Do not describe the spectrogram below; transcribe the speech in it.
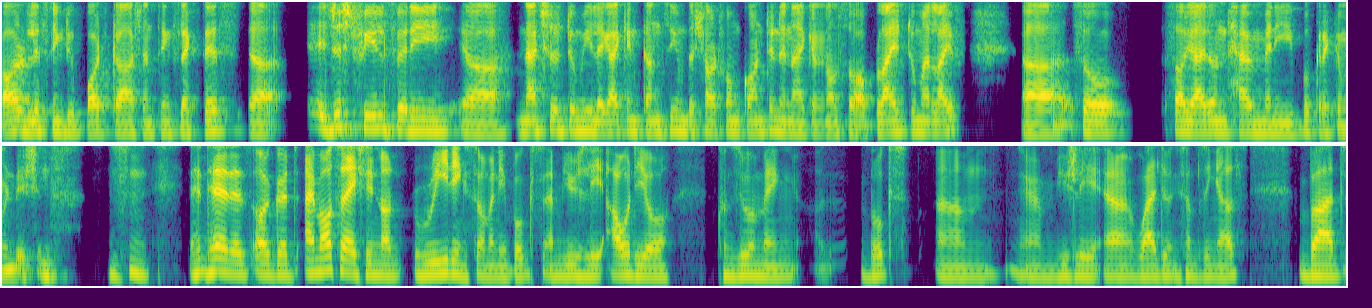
or listening to podcasts and things like this it just feels very uh, natural to me. Like i can consume the short form content and i can also apply it to my life. Uh, so sorry i don't have many book recommendations. And that is all good. I'm also actually not reading so many books. I'm usually audio consuming uh, books. Um, um, usually uh, while doing something else. But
